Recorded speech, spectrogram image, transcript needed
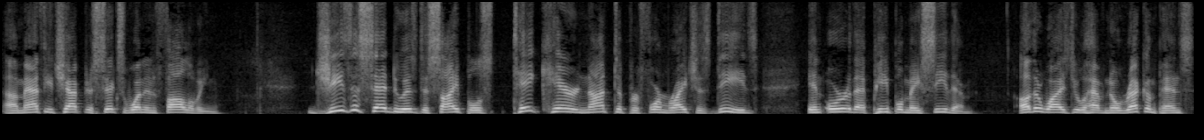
Uh, Matthew chapter 6, 1 and following. Jesus said to his disciples, Take care not to perform righteous deeds in order that people may see them. Otherwise, you will have no recompense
